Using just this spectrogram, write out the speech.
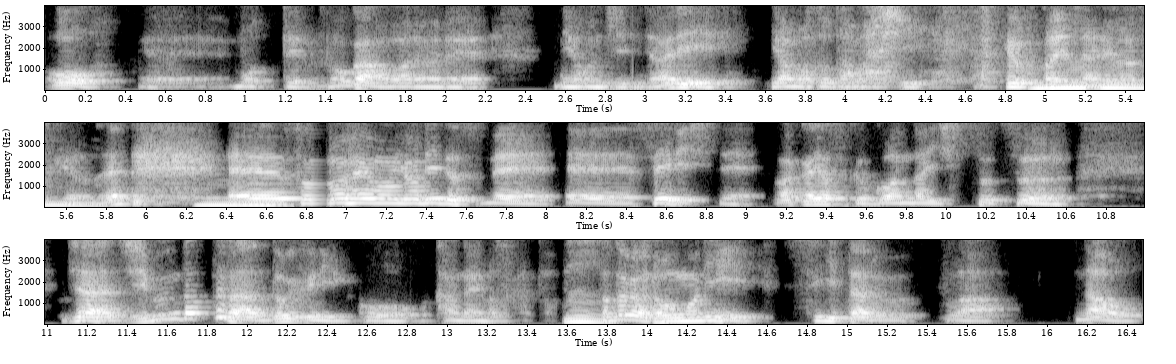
を、えー持っているのが我々日本人であり、大和魂 ということになりますけどね。えーその辺をよりですね、えー整理して分かりやすくご案内しつつ、じゃあ自分だったらどういうふうにこう考えますかと。うん例えば論語に、過ぎたるは、なお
